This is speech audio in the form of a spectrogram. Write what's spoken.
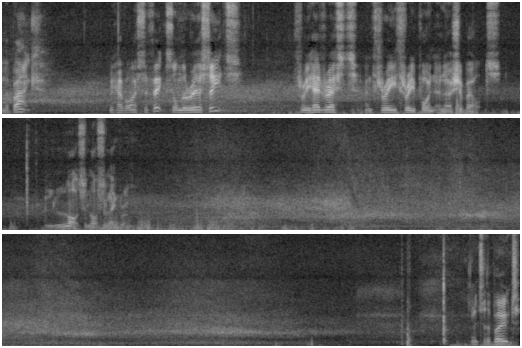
In the back we have Isofix on the rear seats, three headrests and three three-point inertia belts and lots and lots of legroom. Into the boot.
